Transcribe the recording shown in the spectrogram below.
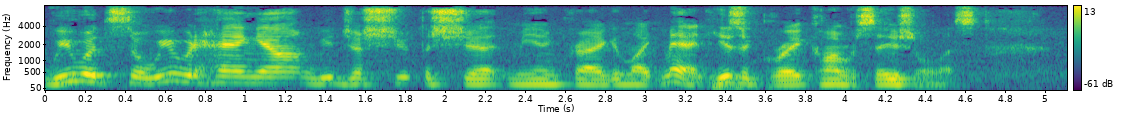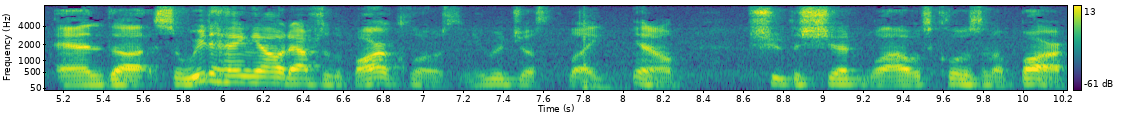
we would so we would hang out and we'd just shoot the shit, me and Craig, and like, man, he's a great conversationalist. And uh, so we'd hang out after the bar closed, and he would just like you know shoot the shit while I was closing up bar.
